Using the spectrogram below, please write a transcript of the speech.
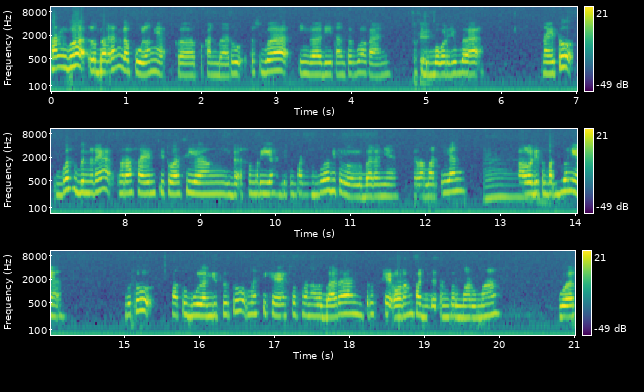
kan gue lebaran gak pulang ya ke Pekanbaru terus gue tinggal di tante gue kan Oke. di Bogor juga nah itu gue sebenarnya ngerasain situasi yang gak semeriah di tempat gue gitu loh lebarannya. Dalam artian Hmm. kalau di tempat gue nih ya gue tuh satu bulan gitu tuh masih kayak suasana lebaran terus kayak orang pada datang ke rumah-rumah buat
